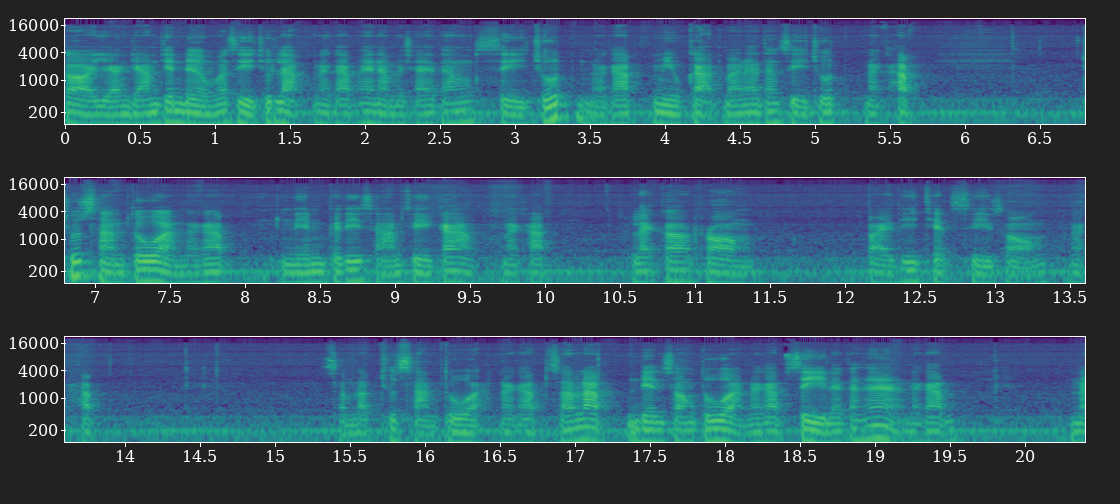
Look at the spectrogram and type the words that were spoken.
ก็ยังย้ำเช่นเดิมว่า 4 ชุดหลักนะครับ ให้นำไปใช้ทั้ง 4 ชุดนะครับ มีโอกาสมาได้ทั้ง 4 ชุดนะครับ ชุด 3 ตัวนะครับ เน้นไปที่ 3 4 9 นะครับ และก็รองไปที่ 7 4 2 นะครับสำหรับชุด 3 ตัวนะครับสำหรับเด่น2 ตัวนะครับ 4 และก็5นะครับ ใน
